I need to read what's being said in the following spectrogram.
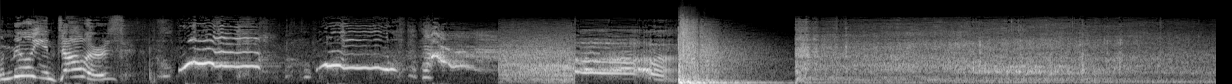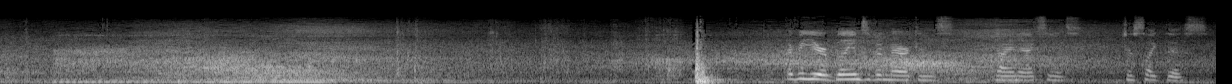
A million dollars? Every year, billions of Americans die in accidents just like this.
